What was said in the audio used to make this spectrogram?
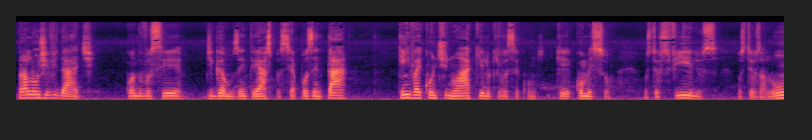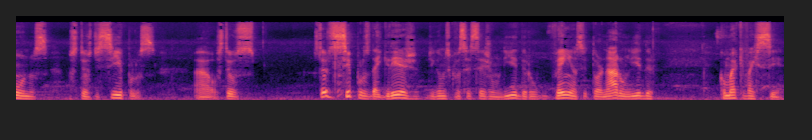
Para a longevidade, quando você, digamos, entre aspas, se aposentar, quem vai continuar aquilo que você que começou? Os teus filhos, os teus alunos, os teus discípulos, ah, os teus os teus discípulos da igreja, digamos que você seja um líder ou venha se tornar um líder, como é que vai ser?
